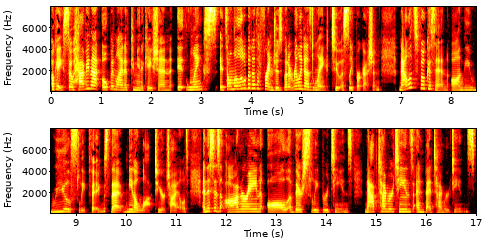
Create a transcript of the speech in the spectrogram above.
Okay, so having that open line of communication, it links, it's on a little bit of the fringes, but it really does link to a sleep regression. Now let's focus in on the real sleep things that mean a lot to your child. And this is honoring all of their sleep routines, nap time routines, and bedtime routines.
